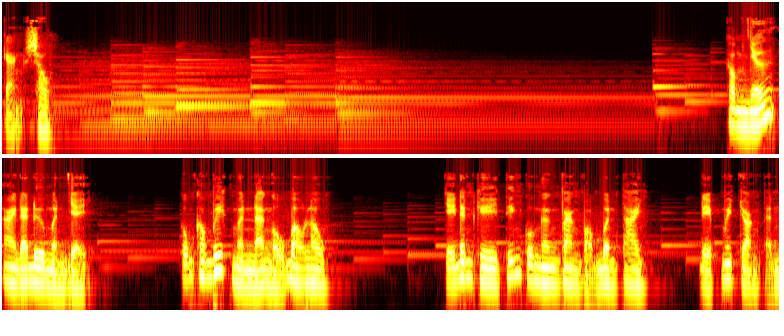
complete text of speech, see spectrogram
càng sâu. Không nhớ ai đã đưa mình dậy Cũng không biết mình đã ngủ bao lâu. Chỉ đến khi tiếng của Ngân vang vọng bên tai Điệp mới choàng tỉnh.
